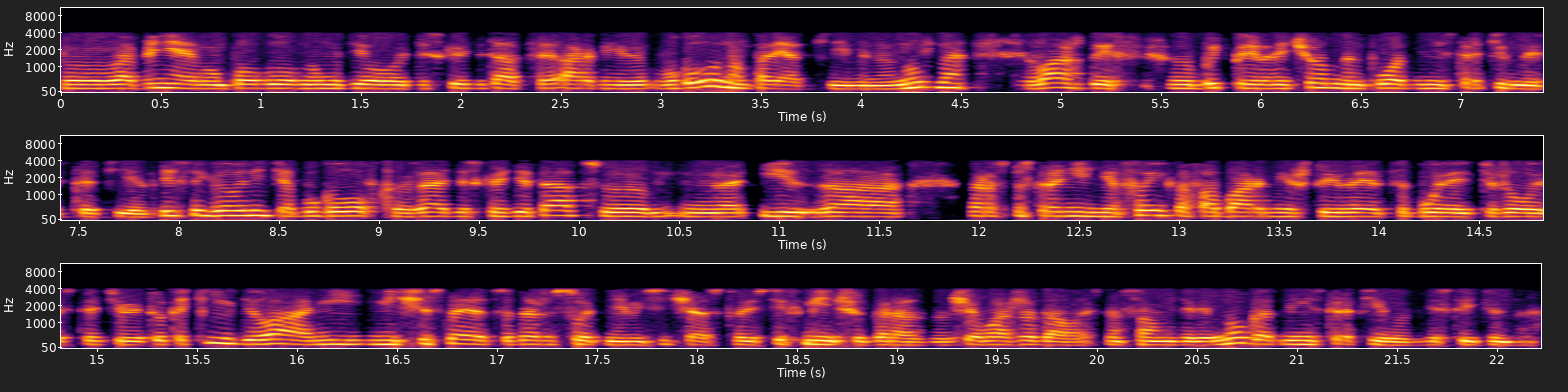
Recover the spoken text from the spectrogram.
обвиняемым по уголовному делу о дискредитации армии в уголовном порядке именно, нужно дважды быть привлеченным по административной статье. Если говорить об уголовках за дискредитацию и за распространение фейков об армии, что является более тяжелой статьей, то такие дела, они не считаются даже сотнями сейчас, то есть их меньше гораздо, чем ожидалось на самом деле. Много административных, действительно.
